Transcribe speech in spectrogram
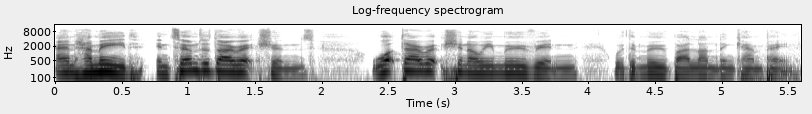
And Hamid, in terms of directions, what direction are we moving with the Moved by London campaign?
